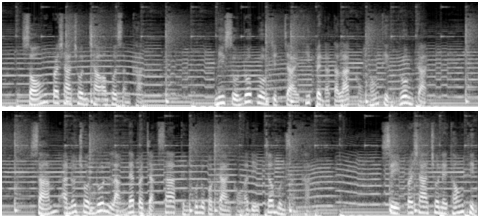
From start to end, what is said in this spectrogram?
2. ประชาชนชาวอำเภอสังขะมีศูนย์รวบรวมจิตใจที่เป็นอัตลักษณ์ของท้องถิ่นร่วมกัน 3. อนุชนรุ่นหลังได้ประจักษ์ทราบถึงคุณูปการของอดีตเจ้าเมืองสังขะ 4. ประชาชนในท้องถิ่น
